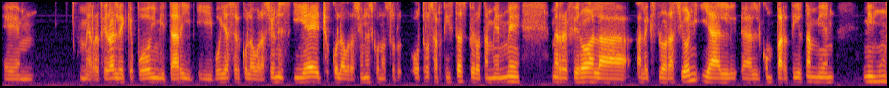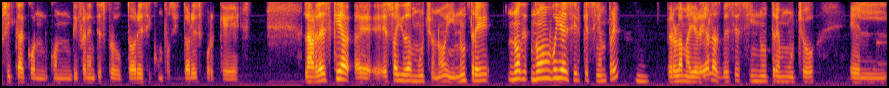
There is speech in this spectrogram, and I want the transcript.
em, me refiero al de que puedo invitar y, y voy a hacer colaboraciones y he hecho colaboraciones con otro- otros artistas, pero también me, me refiero a la, a la exploración y al, al compartir también mi música con, con diferentes productores y compositores, porque la verdad es que eh, eso ayuda mucho, ¿no? Y nutre, no, no voy a decir que siempre, Mm. pero la mayoría de las veces sí nutre mucho el,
